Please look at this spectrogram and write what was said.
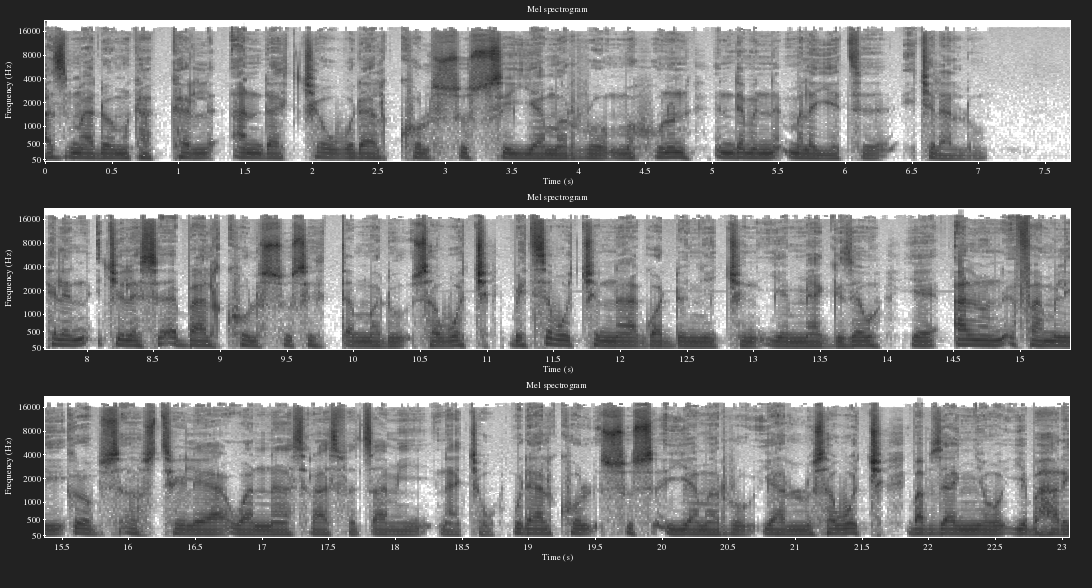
አዝማዶ መካከል አንዳቸው ወደ አልኮል ሱስ እያመሩ መሆኑን እንደምን መለየት ይችላሉ? ሄለን ጅለስ በአልኮል ሱስ የተጠመዱ ሰዎች ቤተሰቦችና ጓደኞችን የሚያግዘው የ Al-Anon Family Groups Australia ዋና ስራ አስፈጻሚ ናቸው። ወደ አልኮል ሱስ እያመሩ ያሉ ሰዎች በአብዛኛው የባህሪ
